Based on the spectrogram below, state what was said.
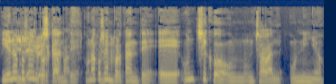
Y una cosa importante, capaz. una cosa importante, eh, un chico, un, un chaval, un niño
